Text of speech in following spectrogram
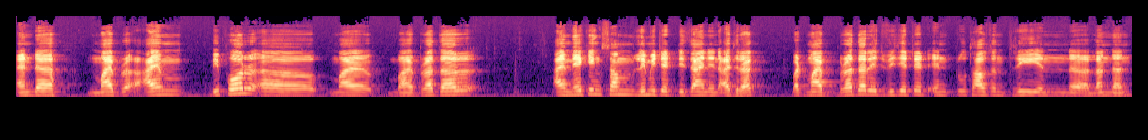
and uh, my I am before uh, my my brother. I am making some limited design in Ajrak, but my brother is visited in 2003 in uh, London,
